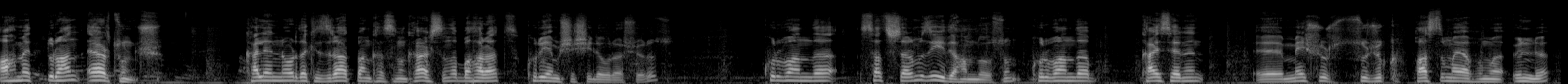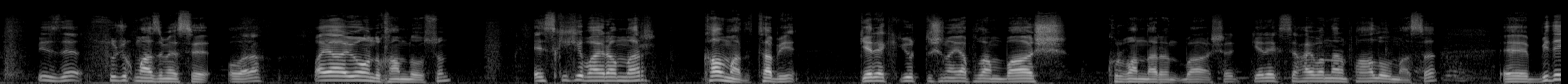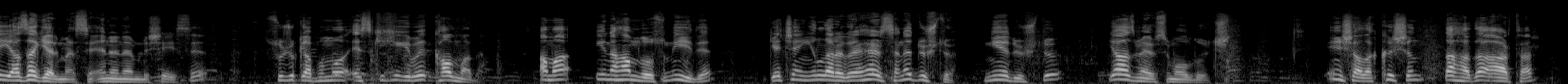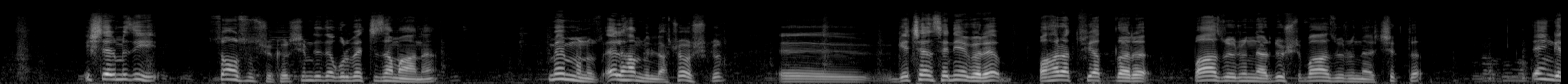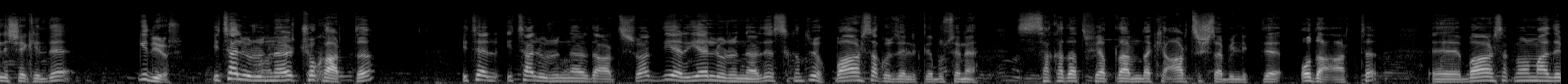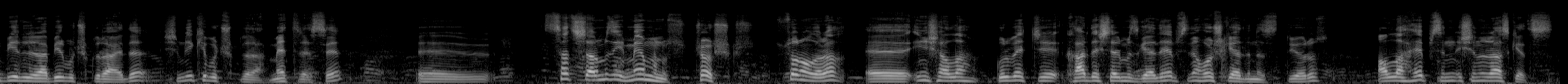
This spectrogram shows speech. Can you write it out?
Ahmet Duran Ertunç. Kalenin oradaki Ziraat Bankası'nın karşısında baharat, kuru yemiş işiyle uğraşıyoruz. Kurbanda satışlarımız iyiydi hamdolsun. Kurbanda Kayseri'nin e, meşhur sucuk pastırma yapımı ünlü. Biz de sucuk malzemesi olarak bayağı yoğunduk hamdolsun. Eskiki bayramlar kalmadı tabii. Gerek yurt dışına yapılan bağış, kurbanların bağışı, gerekse hayvanların pahalı olması. e, bir de yaza gelmesi en önemli şeysi. Sucuk yapımı eskiki gibi kalmadı. Ama yine hamdolsun iyiydi. Geçen yıllara göre her sene düştü. Niye düştü? Yaz mevsimi olduğu için. İnşallah kışın daha da artar. İşlerimiz iyi. Sonsuz şükür. Şimdi de gurbetçi zamanı. Memnunuz. Elhamdülillah çok şükür. Ee, geçen seneye göre baharat fiyatları bazı ürünler düştü, bazı ürünler çıktı. Dengeli şekilde gidiyor. İthal ürünler çok arttı. İthal, ithal ürünlerde artış var. Diğer yerli ürünlerde sıkıntı yok. Bağırsak özellikle bu sene sakatat fiyatlarındaki artışla birlikte o da arttı. Ee, bağırsak normalde 1 lira 1,5 liraydı. Şimdi 2,5 lira metresi. Ee, satışlarımız iyi memnunuz çok şükür. Son olarak e, inşallah gurbetçi kardeşlerimiz geldi. Hepsine hoş geldiniz diyoruz. Allah hepsinin işini rast getirsin.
